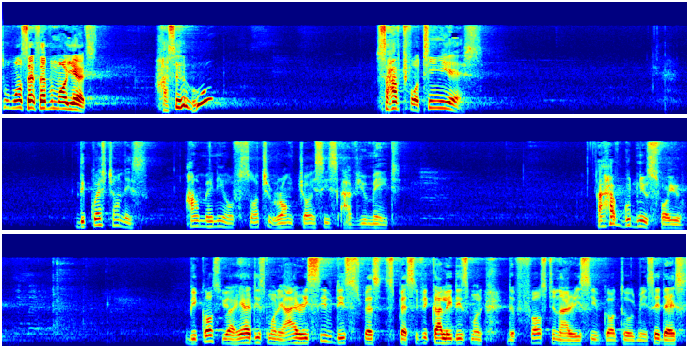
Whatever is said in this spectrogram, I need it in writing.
one, seven more years. I said, Who? Served 14 years. The question is, how many of such wrong choices have you made? I have good news for you. Because you are here this morning, I received this spe- specifically this morning. The first thing I received, God told me, He said, There's,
